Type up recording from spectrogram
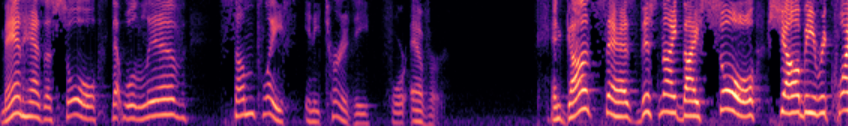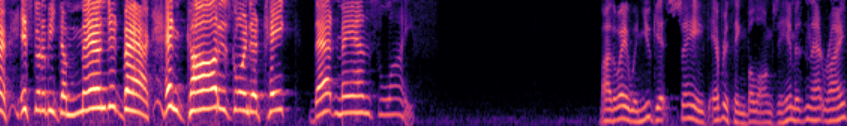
Man has a soul that will live someplace in eternity forever. And God says, This night thy soul shall be required. It's going to be demanded back. And God is going to take that man's life. By the way, when you get saved, everything belongs to Him. Isn't that right?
